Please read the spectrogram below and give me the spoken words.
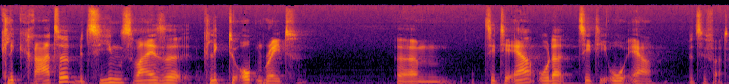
Klickrate bzw. Click-to-Open-Rate ähm, CTR oder CTOR beziffert.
